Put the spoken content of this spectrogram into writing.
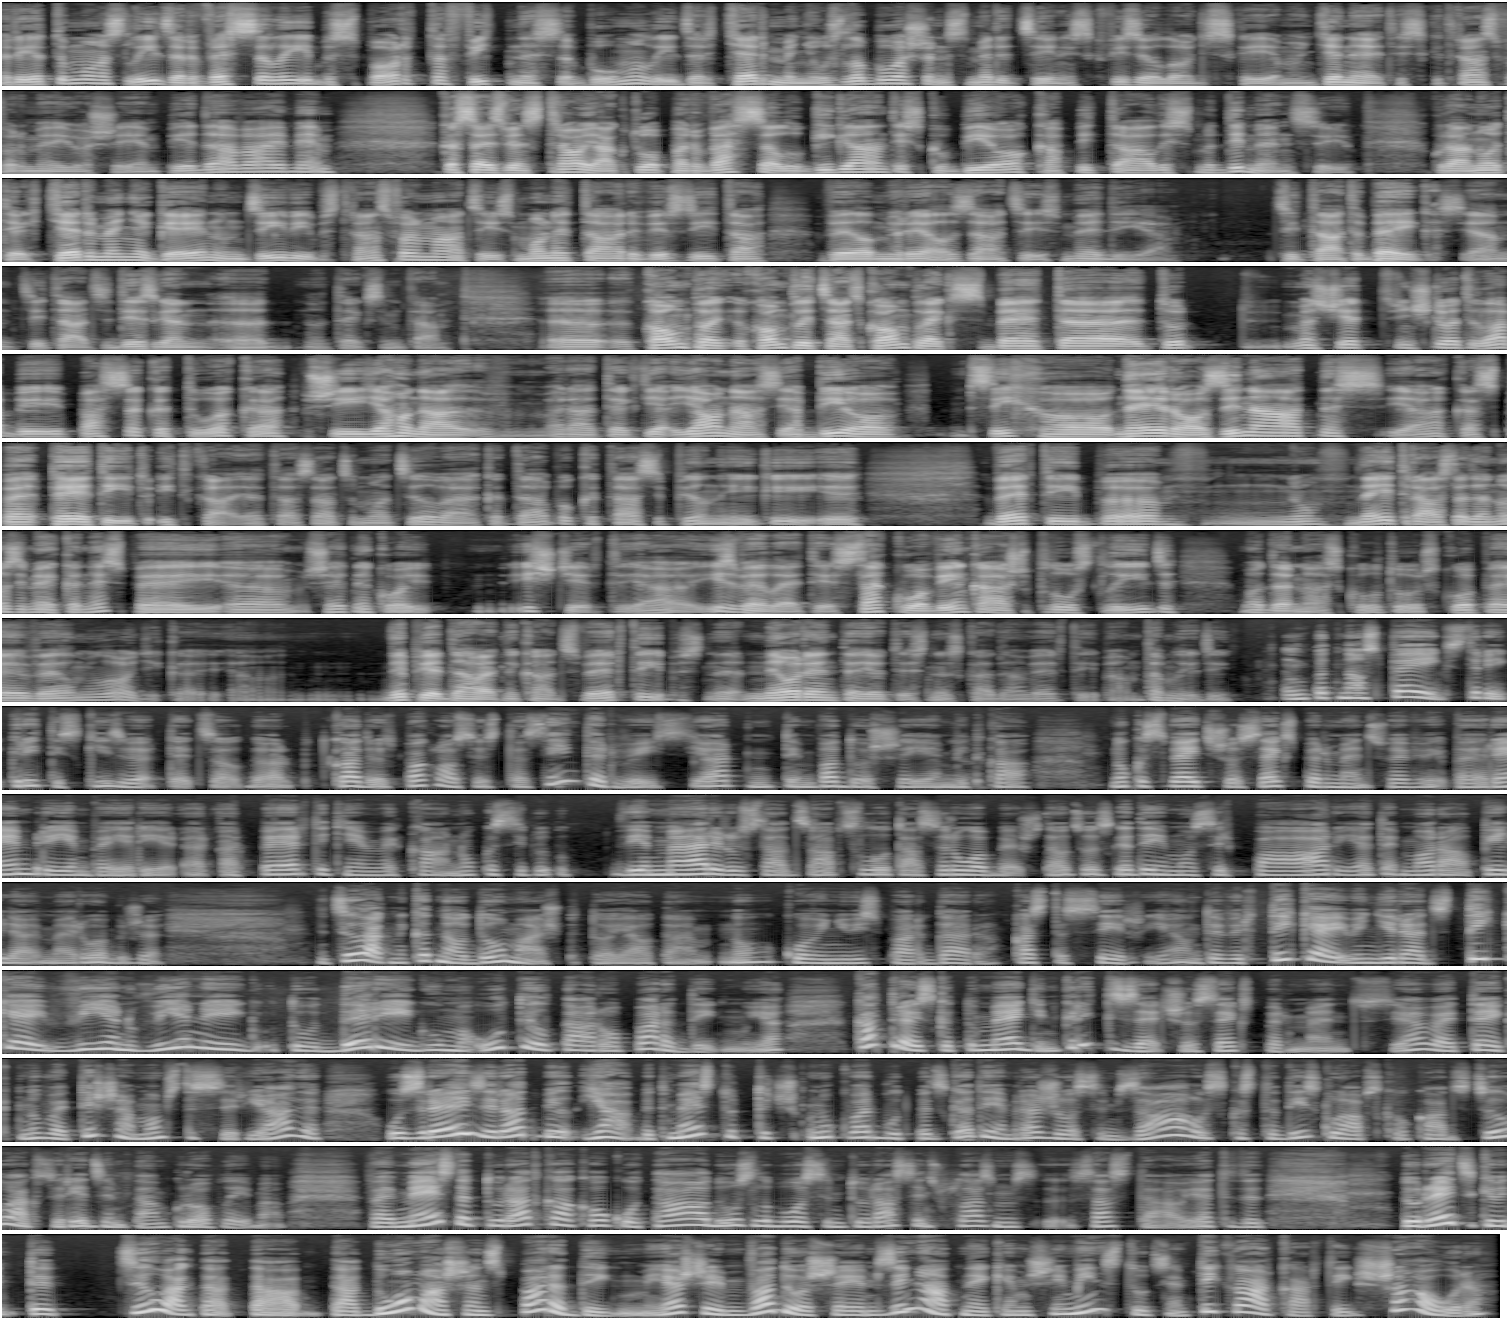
rietumos līdz ar veselības, sporta, fitnesa bumu, līdz ar ķermeņa uzlabošanas, medicīniski, fizioloģiskajiem un ģenētiski transformējošajiem piedāvājumiem, kas aizvien straujāk to par veselu, gigantisku biokapitālisma dimensiju, kurā notiek ķermeņa, gēnu un dzīvības transformācijas monetāri virzītā vēlmju realizācijas medijā. Citāta beigas. Ja? Citāts diezgan nu, tā, komplicēts, komplekss, bet uh, tur man šķiet, viņš ļoti labi pasaka to, ka šī jaunā, varētu teikt, jaunās ja, biopsihoneiroziņotnes, ja, kas pētītu it kā ja, tā saucamo cilvēka dabu, ka tās ir pilnīgi vērtība nu, neitrāls tādā nozīmē, ka nespēja šeit neko izšķirt, jā, izvēlēties, seko vienkārši plūst līdzi modernās kultūras kopējai vēlmi loģikai. Jā. Nepiedāvāt nekādas vērtības, neorientējoties ne uz kādām vērtībām, tam līdzīgi. Un pat nav spējīgs arī kritiski izvērtēt savu darbu. Kādreiz paklausies tās intervijas jā, ar nu, tiem vadošajiem, kā, nu, kas veic šos eksperimentus, vai, vai ar embrijiem, vai arī ar, ar pērtiķiem, vai kā, nu, kas ir, vienmēr ir uz tādas absolūtās robežas. Daudzos gadījumos ir pāri ja, morāli pieļaujamai robežai. Cilvēki nekad nav domājuši par to jautājumu, nu, ko viņi vispār dara, kas tas ir. Ja? Un tev ir tikai, viņi redz tikai vienu vienīgu to derīguma, utilitāro paradigmu. Ja? Katreiz, kad tu mēģini kritizēt šos eksperimentus, ja? vai teikt, nu, vai tiešām mums tas ir jādara, uzreiz ir atbilde, jā, bet mēs tur taču, nu, varbūt pēc gadiem ražosim zāles, kas tad izglābs kaut kādus cilvēkus ar iedzimtām kroplībām. Vai mēs tur atkal kaut ko tādu uzlabosim, tur asins plazmas sastāvā. Ja? Tad, Tur redzi, ka cilvēku tā, tā, tā domāšanas paradigma ja, šiem vadošajiem zinātniekiem, šīm institūcijām, tik ārkārtīgi šaura.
